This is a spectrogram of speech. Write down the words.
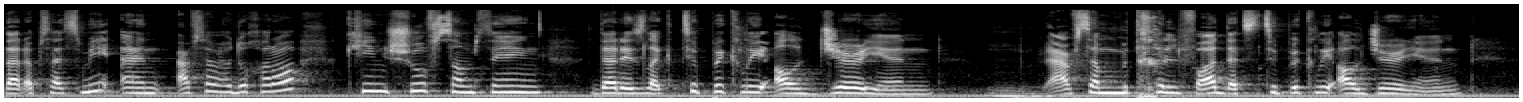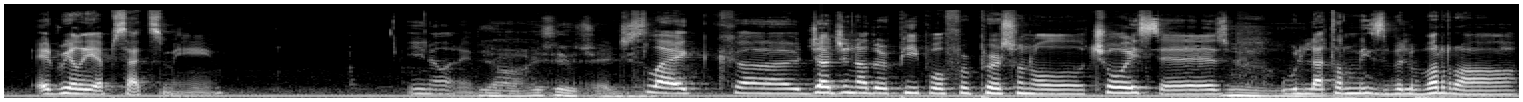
that upsets me and عفسة واحدة أخرى كي نشوف something that is like typically Algerian عفسة متخلفة that's typically Algerian it really upsets me you know what I mean yeah I see what you mean just like uh, judging other people for personal choices ولا ترميز بالبرة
